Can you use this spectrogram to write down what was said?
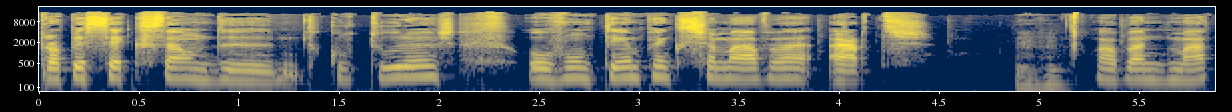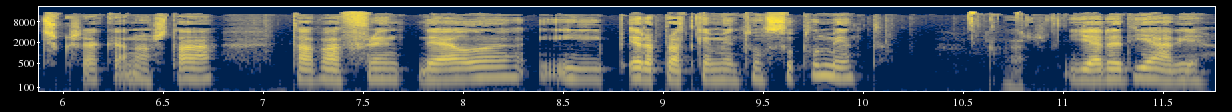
própria secção de, de, culturas, houve um tempo em que se chamava Artes. Uhum. O Albano de Matos, que já cá não está, estava à frente dela e era praticamente um suplemento. Claro. E era diária.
